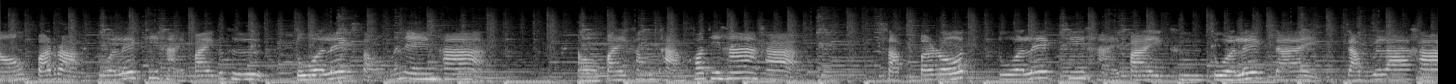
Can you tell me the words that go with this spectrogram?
น้องๆฝรั่งตัวเลขที่หายไปก็คือ ตัวเลข 2 นั่นเองค่ะ ต่อไปคำถามข้อที่ 5 ค่ะ สับประรดตัวเลขที่หายไปคือตัวเลขใด จับเวลาค่ะ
